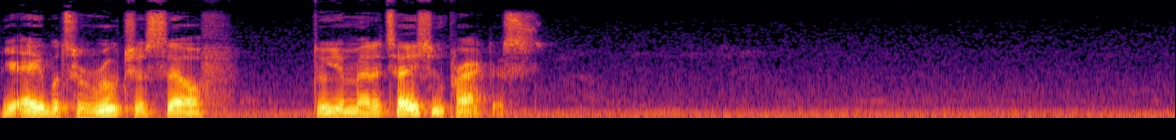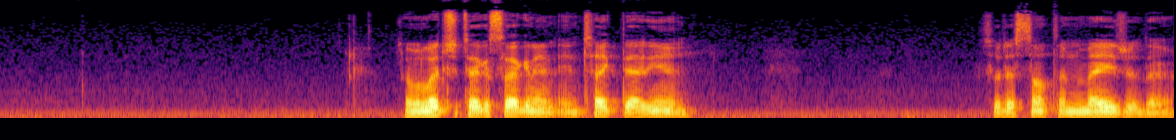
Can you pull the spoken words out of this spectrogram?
you're able to root yourself through your meditation practice. So I'm gonna let you take a second and, and take that in. So there's something major there.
